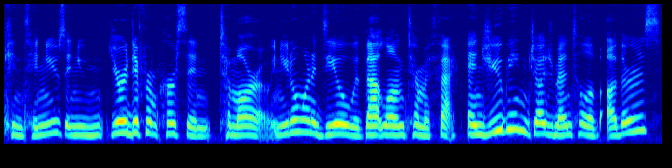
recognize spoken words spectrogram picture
continues and you you're a different person tomorrow and you don't want to deal with that long-term effect. And you being judgmental of others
